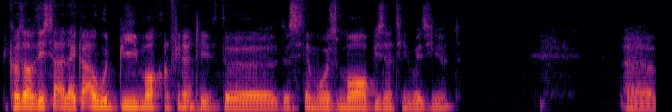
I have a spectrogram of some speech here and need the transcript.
because of this, I, like I would be more confident if the the system was more Byzantine resilient. Uh,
